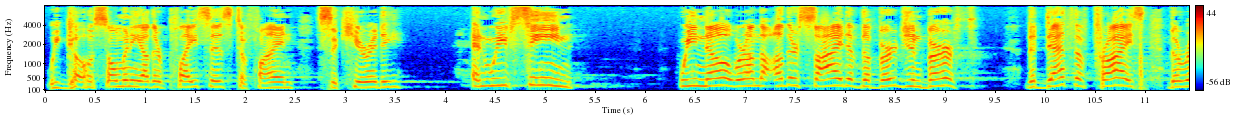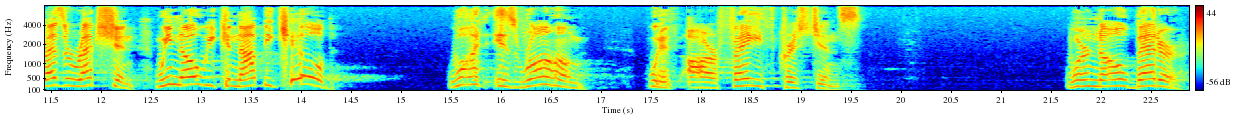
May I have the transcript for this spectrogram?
We go so many other places to find security. And we've seen, we know we're on the other side of the virgin birth, the death of Christ, the resurrection. We know we cannot be killed. What is wrong? With our faith, Christians. We're no better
